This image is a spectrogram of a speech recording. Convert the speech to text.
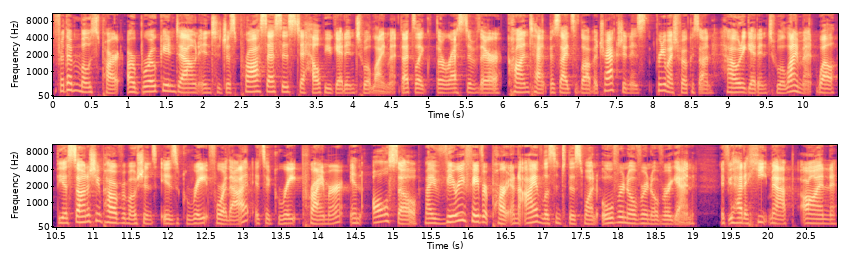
for the most part, are broken down into just processes to help you get into alignment. That's like the rest of their content, besides the law of attraction, is pretty much focused on how to get into alignment. Well, the astonishing power of emotions is great for that. It's a great primer. And also, my very favorite part, and I've listened to this one over and over and over again. If you had a heat map on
